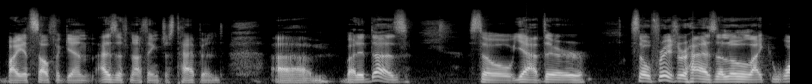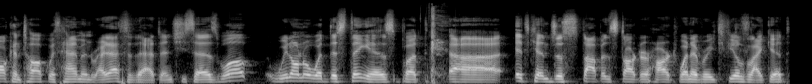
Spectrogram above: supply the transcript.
by itself again, as if nothing just happened. Um, but it does. So yeah, they're so Fraiser has a little like walk and talk with Hammond right after that, and she says, "Well, we don't know what this thing is, but uh, it can just stop and start her heart whenever it feels like it.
